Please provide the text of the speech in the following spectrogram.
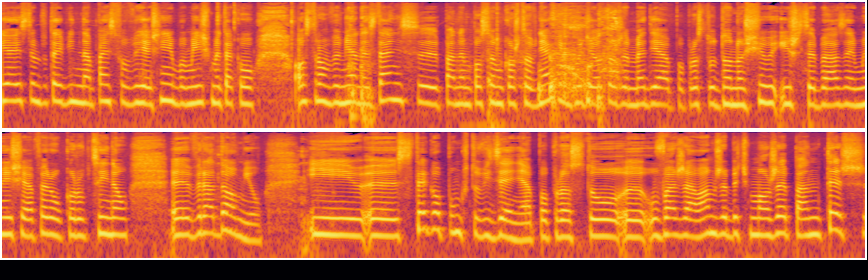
Ja jestem tutaj winna Państwu wyjaśnienie, bo mieliśmy taką ostrą wymianę zdań z panem posłem Kosztowniakiem. Chodzi o to, że media po prostu donosiły, iż CBA zajmuje się aferą korupcyjną y, w Radomiu. I y, z tego punktu widzenia po prostu y, uważałam, że być może pan też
